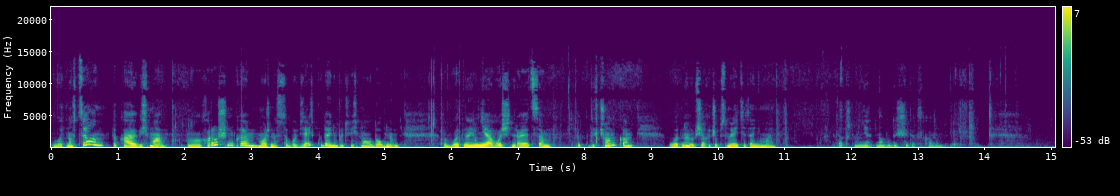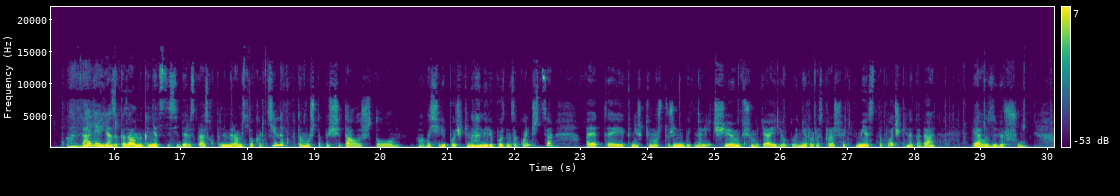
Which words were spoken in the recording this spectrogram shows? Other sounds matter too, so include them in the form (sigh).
Вот, но в целом такая весьма э, хорошенькая, можно с собой взять куда-нибудь весьма удобно. Вот, ну и мне очень нравится эта девчонка. Вот, ну и вообще хочу посмотреть это аниме. Так что мне на будущее, так скажем. А далее я заказала наконец-то себе раскраску по номерам 100 картинок, потому что посчитала, что а, Василий Почкин (laughs) рано или поздно закончится, а этой книжки может уже не быть в наличии. В общем, я ее планирую раскрашивать вместо Почкина, когда я его завершу.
